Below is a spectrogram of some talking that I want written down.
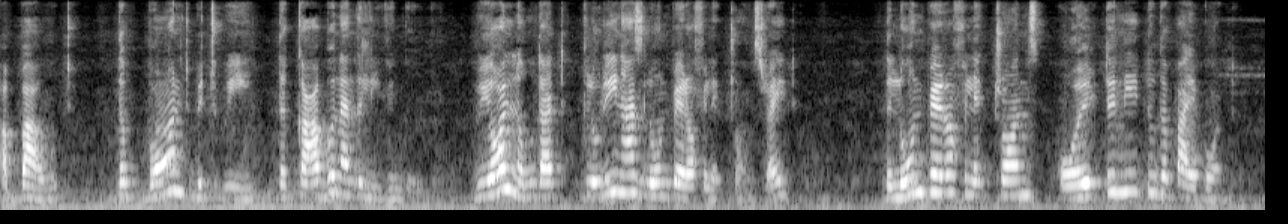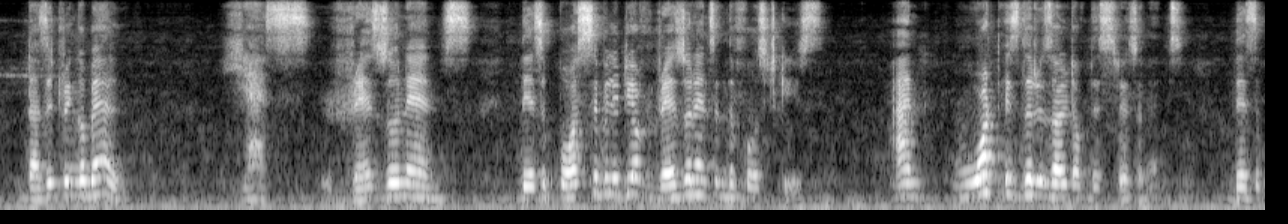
about the bond between the carbon and the leaving group? We all know that chlorine has lone pair of electrons, right? The lone pair of electrons alternate to the pi bond. Does it ring a bell? Yes, resonance. There's a possibility of resonance in the first case. And what is the result of this resonance? There's a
